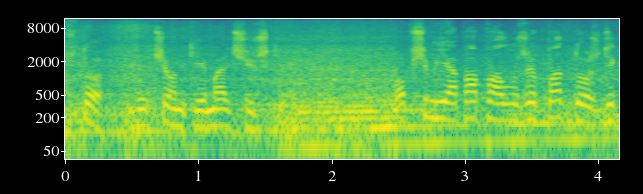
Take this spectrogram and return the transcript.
Ну что, девчонки и мальчишки. В общем, я попал уже под дождик.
